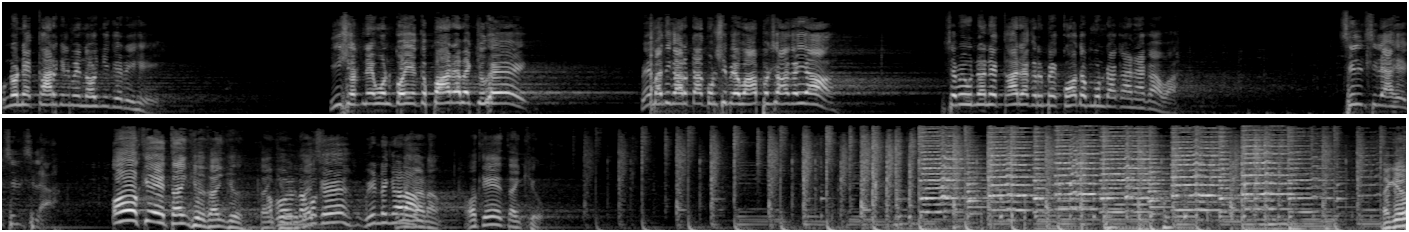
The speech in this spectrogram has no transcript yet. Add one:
उन्होंने कारगिल में नौकरी करी है ईश्वर ने उनको एक पारा में चूहे मैं अधिकार का कुर्सी पे वापस आ गया सभी उन्होंने कार्यक्रम में कौदम मुंडा गाना गावा സിൽസില ഹേ സിൽസില. Okay thank you thank you thank അപ്പോൾ യു നമുക്ക് വീണ്ടും കാണാം. കാണാം. Okay thank you thank you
